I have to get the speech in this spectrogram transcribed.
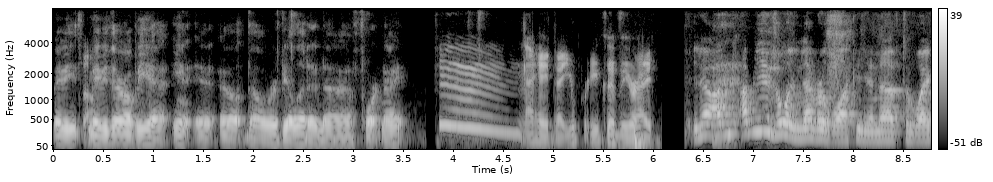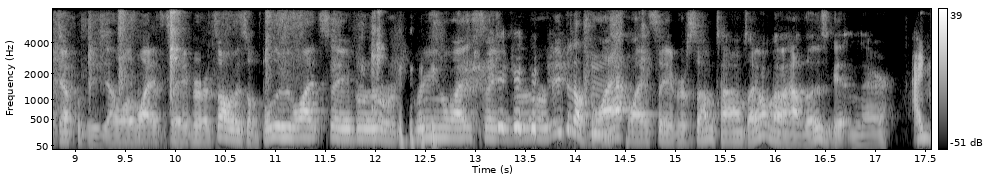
Maybe So- maybe there will be a it, it, it'll- they'll reveal it in a fortnight. Hmm, I hate that you you could be right. You know, I'm, I'm usually never lucky enough to wake up with a yellow lightsaber. It's always a blue lightsaber or a green lightsaber or even a black lightsaber sometimes. I don't know how those get in there. I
